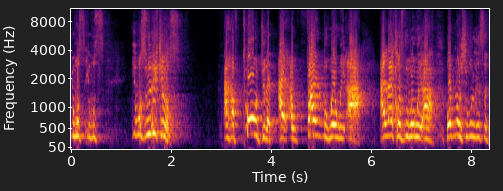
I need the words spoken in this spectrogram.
It was, it was, it was ridiculous. I have told you that I am fine the way we are. I like us the way we are. But no, she won't listen.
